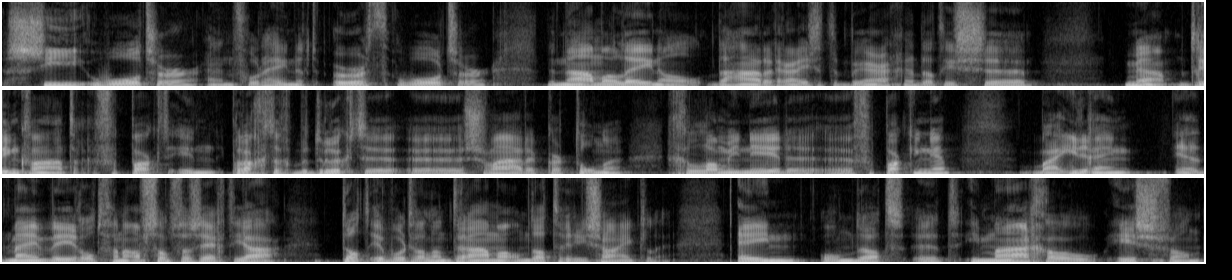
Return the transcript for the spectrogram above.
seawater en voorheen het earthwater. De naam alleen al, de haren reizen te bergen, dat is ja, drinkwater verpakt in prachtig bedrukte, zware kartonnen gelamineerde verpakkingen waar iedereen in mijn wereld van afstand van zegt: ja, dat wordt wel een drama om dat te recyclen. Eén, omdat het imago is van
